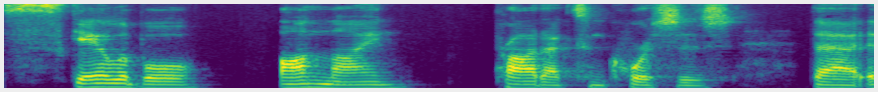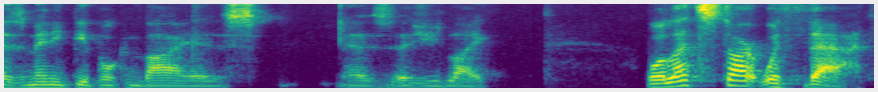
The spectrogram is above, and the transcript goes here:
scalable online products and courses that as many people can buy as, as, as you like. Well, let's start with that,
